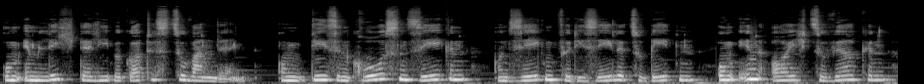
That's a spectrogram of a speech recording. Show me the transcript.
um im Licht der Liebe Gottes zu wandeln, um diesen großen Segen und Segen für die Seele zu beten, um in euch zu wirken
